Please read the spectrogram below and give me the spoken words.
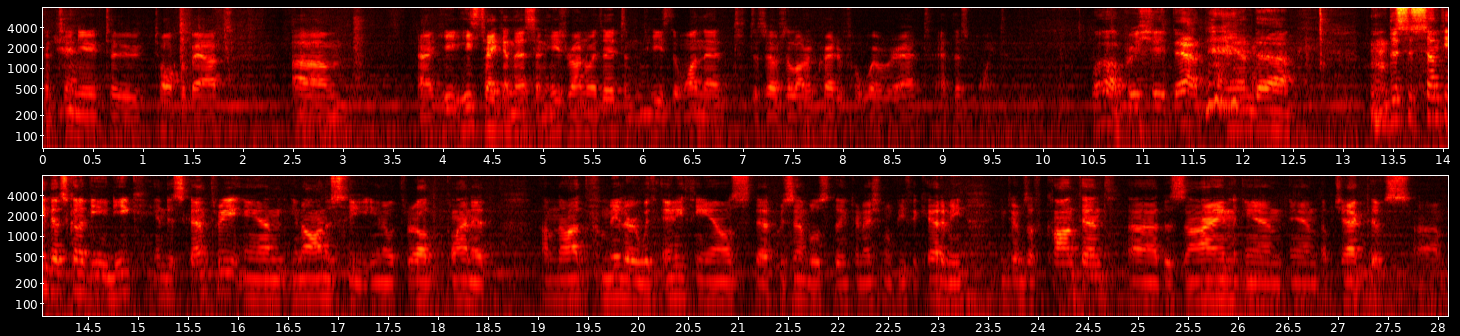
continue to talk about. Um, uh, he, he's taken this and he's run with it, and he's the one that deserves a lot of credit for where we're at at this point. Well, I appreciate that. and uh, this is something that's going to be unique in this country, and you know, honestly, you know, throughout the planet. I'm not familiar with anything else that resembles the International Beef Academy in terms of content, uh, design, and, and objectives. Um,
